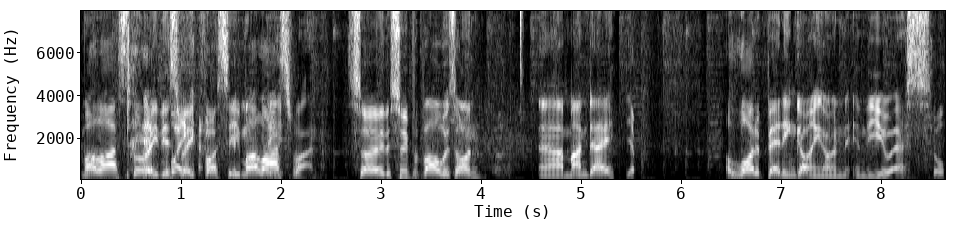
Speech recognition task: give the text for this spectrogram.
My last story this Wait. week, Vossi, my last one. So the Super Bowl was on uh, Monday. Yep. A lot of betting going on in the US. Sure.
